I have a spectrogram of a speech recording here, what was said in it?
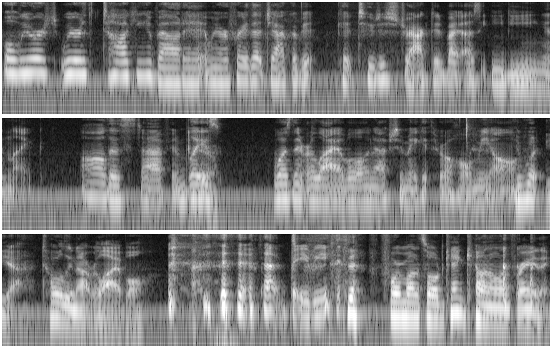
Well, we were we were talking about it, and we were afraid that Jack would get, get too distracted by us eating and like all this stuff, and Blaze wasn't reliable enough to make it through a whole It meal. would, yeah, totally not reliable. that baby. Four months old can't count on for anything.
